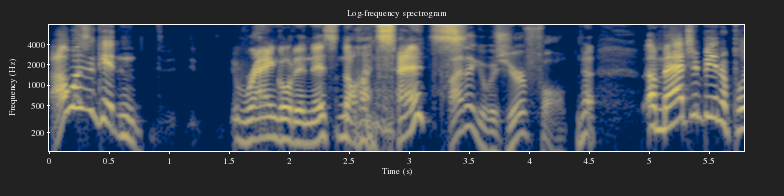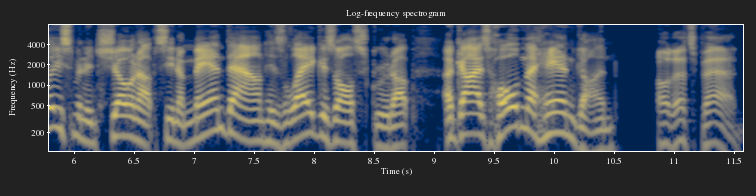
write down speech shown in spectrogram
I wasn't getting wrangled in this nonsense. I think it was your fault. Imagine being a policeman and showing up, seeing a man down, his leg is all screwed up, a guy's holding a handgun. Oh, that's bad.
